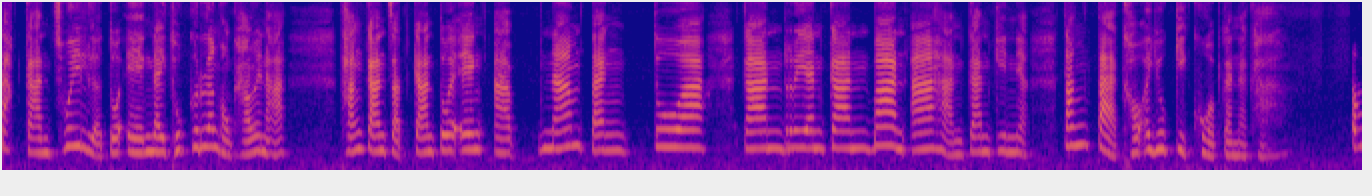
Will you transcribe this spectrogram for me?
จักการช่วยเหลือตัวเองในทุกเรื่องของเขาเลยนะ ทั้งการจัดการตัวเองอาบน้ำแต่งตัวการเรียนการบ้านอาหารการกินเนี่ย ตั้งแต่เขาอายุกี่ขวบกันนะคะ ต้อง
